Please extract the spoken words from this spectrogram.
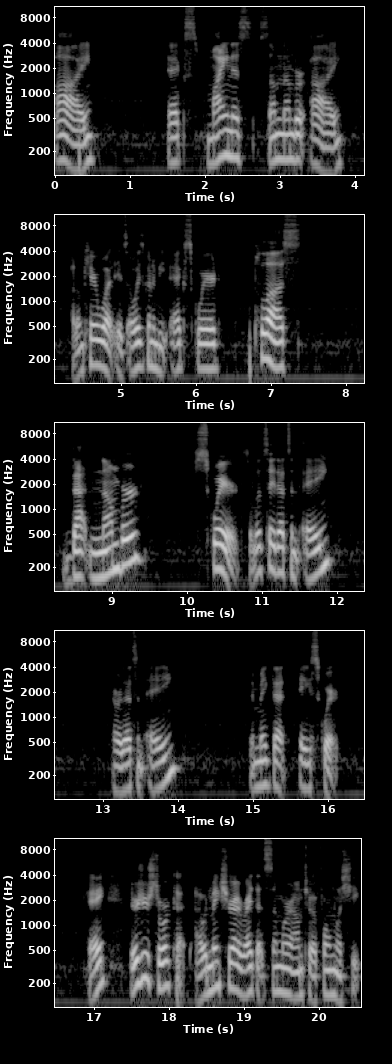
i, x minus some number i, I don't care what, it's always going to be x squared plus that number squared. So let's say that's an a, or that's an a, then make that a squared. Okay, there's your shortcut. I would make sure I write that somewhere onto a formula sheet.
